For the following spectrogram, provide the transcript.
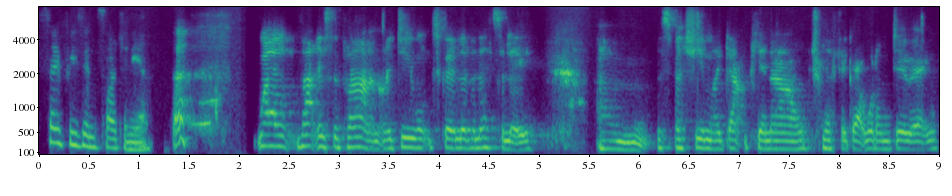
Sophie's in Sardinia. Well, that is the plan. I do want to go live in Italy, um, especially in my gap year now, trying to figure out what I'm doing.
